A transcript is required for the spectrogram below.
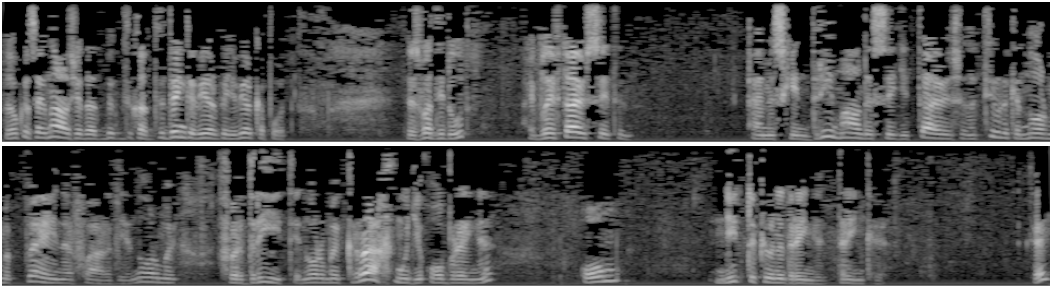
De dokter zegt, nou als je dat gaat drinken weer, ben je weer kapot. Dus wat hij doet? Hij blijft thuis zitten. En misschien drie maanden zit je thuis. En natuurlijk enorme pijn ervaren. Die enorme verdriet. Enorme kracht moet je opbrengen. Om niet te kunnen drinken. drinken. Oké?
